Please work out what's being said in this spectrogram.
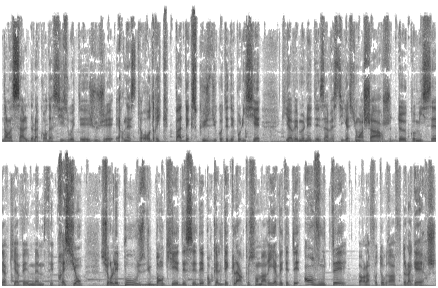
dans la salle de la cour d'assises où était jugé Ernest Rodrigue. Pas d'excuse du côté des policiers qui avaient mené des investigations à charge, deux commissaires qui avaient même fait pression sur l'épouse du banquier décédé pour qu'elle déclare que son mari avait été envoûté par la photographe de la Guerche.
